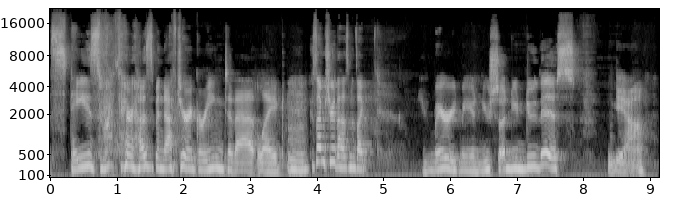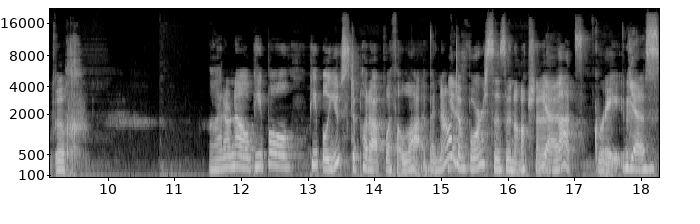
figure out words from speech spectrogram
stays with their husband after agreeing to that like mm. because i'm sure the husband's like you married me and you said you'd do this Yeah. Ugh. I don't know. People people used to put up with a lot, but now Yes. divorce is an option. Yeah. And that's great. yes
